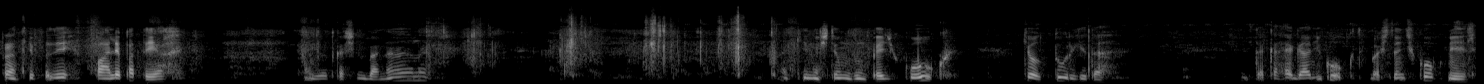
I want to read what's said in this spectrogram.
plantei fazer palha para terra. Aí outro cachinho de banana. Aqui nós temos um pé de coco. Que altura que tá. Ele tá carregado de coco, tem bastante coco nele.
